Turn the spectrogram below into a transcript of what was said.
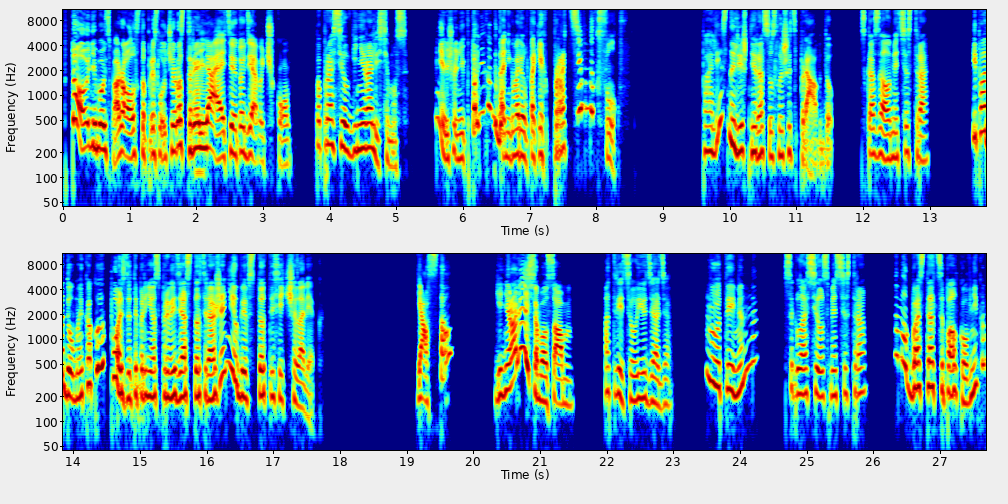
«Кто-нибудь, пожалуйста, при случае расстреляйте эту девочку!» — попросил генералиссимус. «Мне еще никто никогда не говорил таких противных слов!» «Полезно лишний раз услышать правду», — сказала медсестра. «И подумай, какую пользу ты принес, проведя сто сражений и убив сто тысяч человек?» «Я стал генералиссимусом!» — ответил ее дядя. «Вот именно», — согласилась медсестра. «А мог бы остаться полковником?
